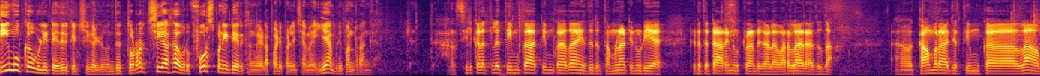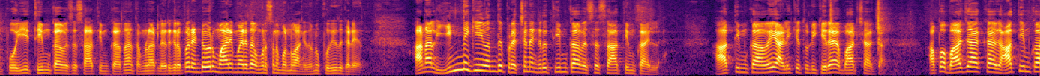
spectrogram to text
திமுக உள்ளிட்ட எதிர்க்கட்சிகள் வந்து தொடர்ச்சியாக அவர் ஃபோர்ஸ் பண்ணிகிட்டே இருக்காங்க எடப்பாடி பழனிசாமி ஏன் அப்படி பண்ணுறாங்க அரசியல் களத்தில் திமுக அதிமுக தான் எதிர். தமிழ்நாட்டினுடைய கிட்டத்தட்ட அரை நூற்றாண்டு கால வரலாறு அதுதான். காமராஜர் திமுகலாம் போய் திமுக விசஸ் அதிமுக தான் தமிழ்நாட்டில் இருக்கிறப்ப ரெண்டு பேரும் மாறி மாறி தான் விமர்சனம் பண்ணுவாங்க. இது ஒன்றும் புதிது கிடையாது. ஆனால் இன்னைக்கு வந்து பிரச்சனைங்கிறது திமுக விசஸ் அதிமுக இல்லை. அதிமுகவை அழிக்க துடிக்கிற பாஜக அப்போ பாஜக அதிமுக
